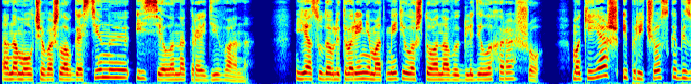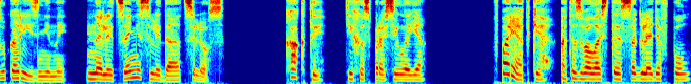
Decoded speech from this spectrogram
Она молча вошла в гостиную и села на край дивана. Я с удовлетворением отметила, что она выглядела хорошо. Макияж и прическа безукоризнены, на лице не следа от слез. «Как ты?» — тихо спросила я. «В порядке», — отозвалась Тесса, глядя в пол.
